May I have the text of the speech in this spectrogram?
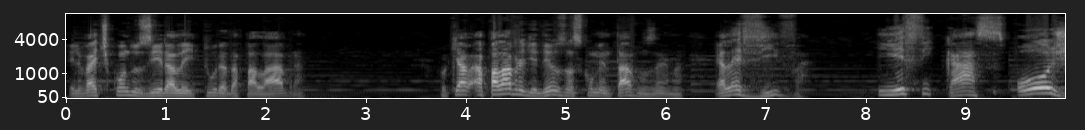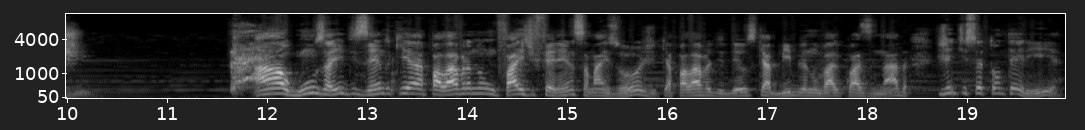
ele vai te conduzir à leitura da palavra. Porque a, a palavra de Deus, nós comentávamos, né, irmã? ela é viva e eficaz hoje. Há alguns aí dizendo que a palavra não faz diferença mais hoje, que a palavra de Deus, que a Bíblia não vale quase nada. Gente, isso é tonteria.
